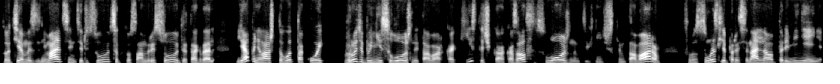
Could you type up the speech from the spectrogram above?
кто темой занимается, интересуется, кто сам рисует и так далее. Я поняла, что вот такой вроде бы несложный товар, как кисточка, оказался сложным техническим товаром в смысле профессионального применения.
